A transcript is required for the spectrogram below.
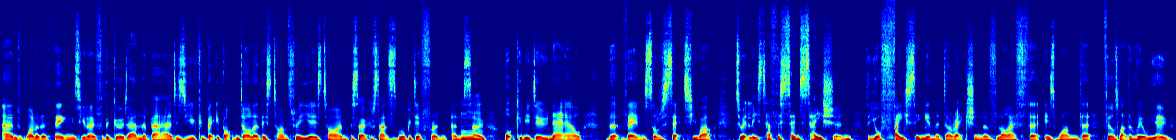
And one of the things you know for the good and the bad is you can bet your bottom dollar this time 3 years time the circumstances will be different. And so mm. what can you do now that then sort of sets you up to at least have the sensation that you're facing in the direction of life that is one that feels like the real you?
